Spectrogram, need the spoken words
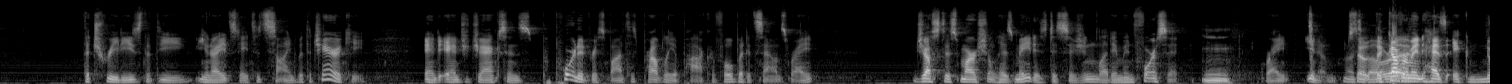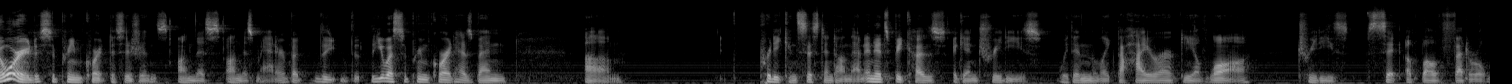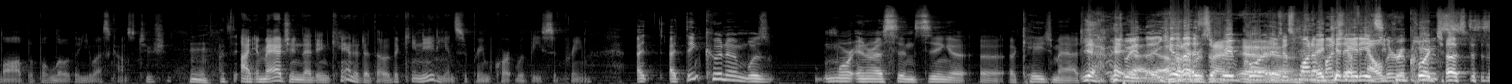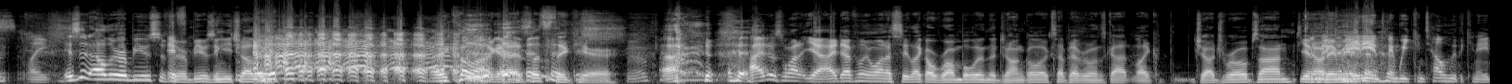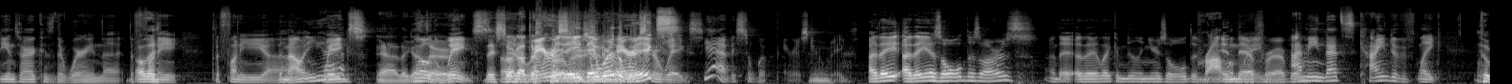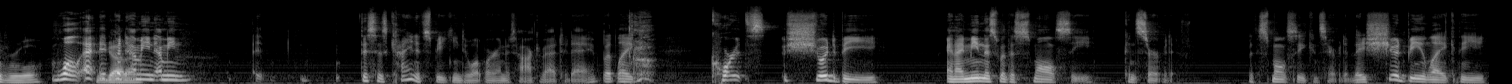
the treaties that the United States had signed with the Cherokee. And Andrew Jackson's purported response is probably apocryphal, but it sounds right. Justice Marshall has made his decision, let him enforce it. Right? You know, so the right. government has ignored Supreme Court decisions on this on this matter, but the, the, the US Supreme Court has been um, pretty consistent on that. And it's because again, treaties within like the hierarchy of law, treaties sit above federal law but below the US Constitution. Hmm. I, thi- I imagine that in Canada though, the Canadian Supreme Court would be supreme. I, I think Coonan was more interested in seeing a, a, a cage match Yeah, between yeah, the yeah, U.S. Supreme Court yeah. and, Just want a and bunch Canadian elder Supreme Court abuse? justices. Like Is it elder abuse if, they're abusing each other? I mean, come on, guys. Let's think here. Uh, I just want to, yeah, I definitely want to see like a rumble in the jungle, except everyone's got like judge robes on. You know and what the I mean? Canadian, and we can tell who the Canadians are because they're wearing the, the Oh, they- funny the funny uh, The mountain wigs. Yeah, they got No, their the wigs. They still Oh, got the their wigs. They- they wear the everything. barrister wigs? Yeah, they still wear barrister Mm. wigs. Are they are they as old as ours? Are they are they like a million years old and Probably in there forever? I mean, that's kind of like The rule. well, uh, it- but gotta- I mean, I mean, uh, this is kind of speaking to what we're going to talk about today. But like, courts should be, and I mean this with a small c, conservative, with a small c, conservative. They should be like the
